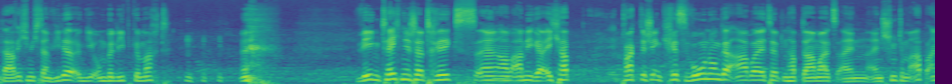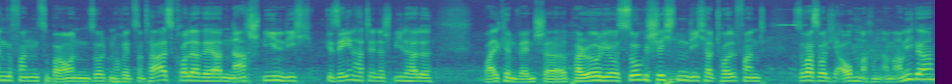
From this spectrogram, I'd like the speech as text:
da habe ich mich dann wieder irgendwie unbeliebt gemacht. Wegen technischer Tricks äh, am Amiga. Ich habe praktisch in Chris Wohnung gearbeitet und habe damals ein, ein Shoot'em Up angefangen zu bauen. Sollten Horizontalscroller werden, nach Spielen, die ich gesehen hatte in der Spielhalle. Vulcan Venture, Parodios, so Geschichten, die ich halt toll fand. Sowas wollte ich auch machen am Amiga.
